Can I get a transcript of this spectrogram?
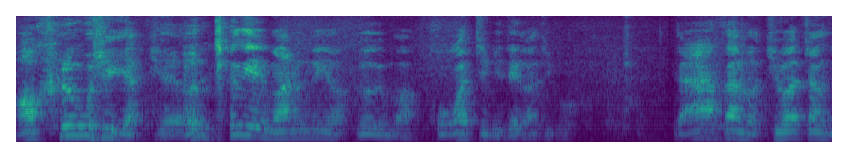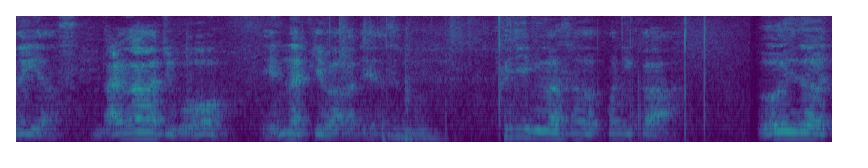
아 그런 곳이 그냥 엄청나게 많은 거예요. 거기 막 고갓집이 돼가지고 약간 막 기와장들이 낡아가지고 옛날 기와가 되었어 그 집에 가서 보니까 어디서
